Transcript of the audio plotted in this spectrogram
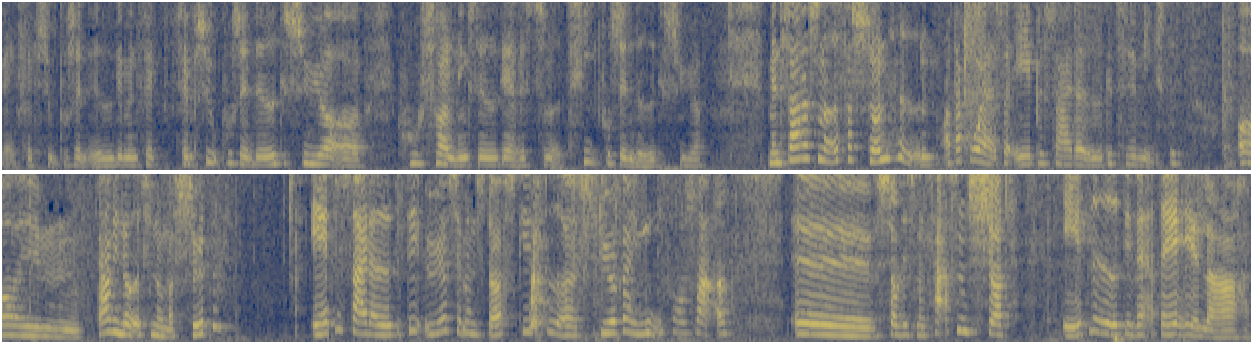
jeg ikke 5-7% eddike, men 5-7% eddikesyre, og husholdningseddike er vist sådan noget 10% eddikesyre. Men så er der sådan noget for sundheden, og der bruger jeg altså æblecider eddike til det meste. Og øhm, der er vi nået til nummer 17. Æblecider og eddike, det øger simpelthen stofskiftet og styrker immunforsvaret. Øh, så hvis man tager sådan en shot æbleeddike hver dag, eller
